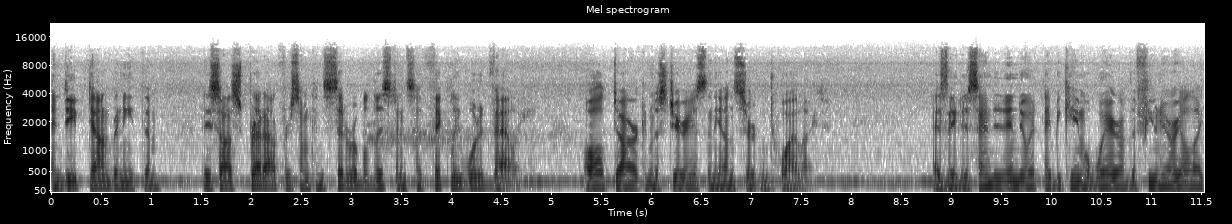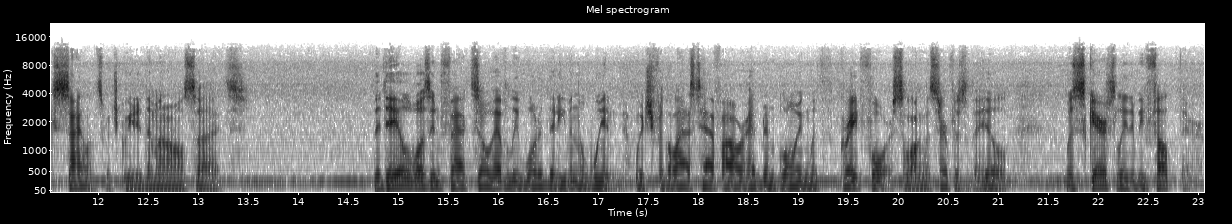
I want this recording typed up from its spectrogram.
and deep down beneath them, they saw spread out for some considerable distance a thickly wooded valley, all dark and mysterious in the uncertain twilight. As they descended into it, they became aware of the funereal like silence which greeted them on all sides. The dale was in fact so heavily wooded that even the wind, which for the last half hour had been blowing with great force along the surface of the hill, was scarcely to be felt there.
